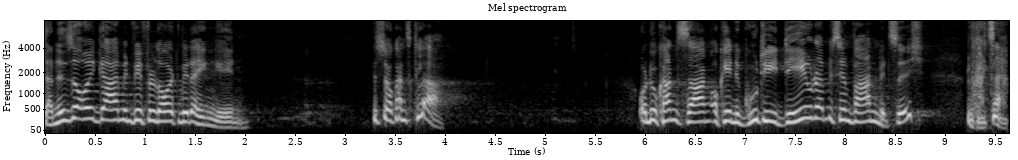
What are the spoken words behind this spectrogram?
Dann ist es auch egal, mit wie vielen Leuten wir da hingehen. Ist doch ganz klar. Und du kannst sagen, okay, eine gute Idee oder ein bisschen wahnwitzig. Du kannst sagen,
